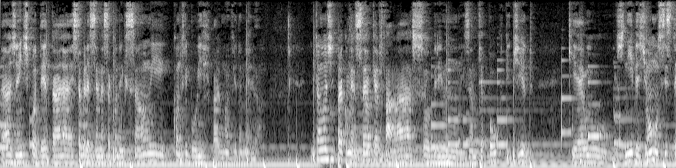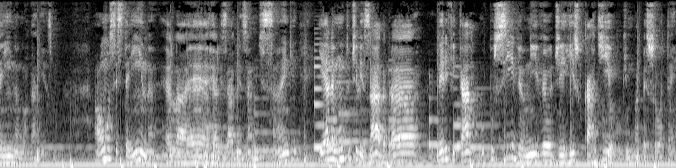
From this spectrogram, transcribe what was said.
a gente poder estar tá estabelecendo essa conexão e contribuir para uma vida melhor. Então, hoje, para começar, eu quero falar sobre um exame que é pouco pedido, que é os níveis de homocisteína no organismo. A homocisteína ela é realizada no exame de sangue e ela é muito utilizada para verificar o possível nível de risco cardíaco que uma pessoa tem.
